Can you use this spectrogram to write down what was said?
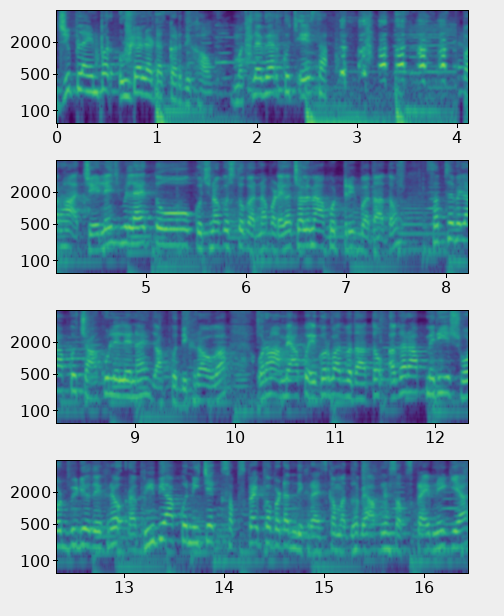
जिप लाइन पर उल्टा लटक कर दिखाओ। मतलब यार कुछ ऐसा पर हाँ चैलेंज मिला है तो कुछ ना कुछ तो करना पड़ेगा। चलो मैं आपको ट्रिक बताता हूँ। सबसे पहले आपको चाकू ले लेना है, जो आपको दिख रहा होगा। और हाँ मैं आपको एक और बात बताता हूँ। अगर आप मेरी ये शॉर्ट वीडियो देख रहे हो और अभी भी आपको नीचे सब्सक्राइब का बटन दिख रहा है, इसका मतलब है आपने सब्सक्राइब नहीं किया,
